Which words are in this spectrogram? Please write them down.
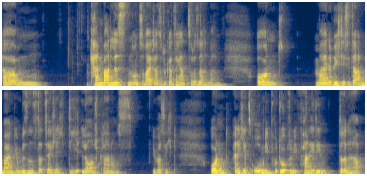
ähm, Kanban-Listen und so weiter. Also du kannst ja ganz tolle Sachen machen. Und meine wichtigste Datenbank im Business ist tatsächlich die Launchplanungsübersicht. Und wenn ich jetzt oben die Produkte und die Fun-Ideen drin habe,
